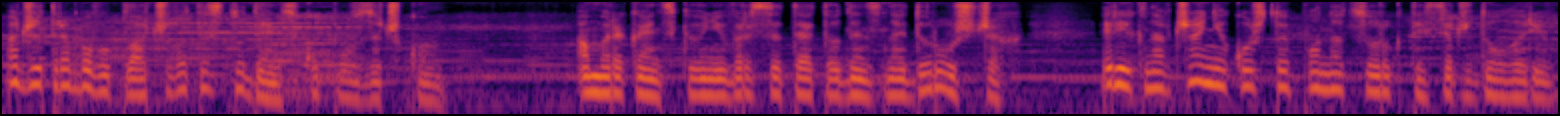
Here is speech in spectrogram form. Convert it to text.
адже треба виплачувати студентську позичку. Американський університет один з найдорожчих. Рік навчання коштує понад 40 тисяч доларів.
